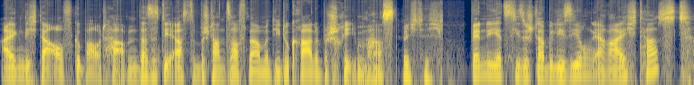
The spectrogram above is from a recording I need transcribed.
eigentlich da aufgebaut haben. Das ist die erste Bestandsaufnahme, die du gerade beschrieben hast. Richtig wenn du jetzt diese Stabilisierung erreicht hast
